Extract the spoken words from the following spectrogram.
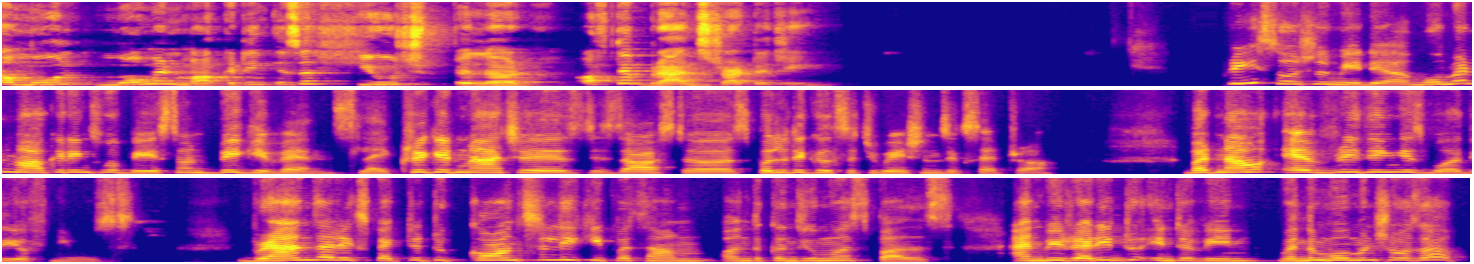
Amul, moment marketing is a huge pillar of their brand strategy. Pre social media, moment marketings were based on big events like cricket matches, disasters, political situations, etc. But now everything is worthy of news. Brands are expected to constantly keep a thumb on the consumer's pulse and be ready to intervene when the moment shows up.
